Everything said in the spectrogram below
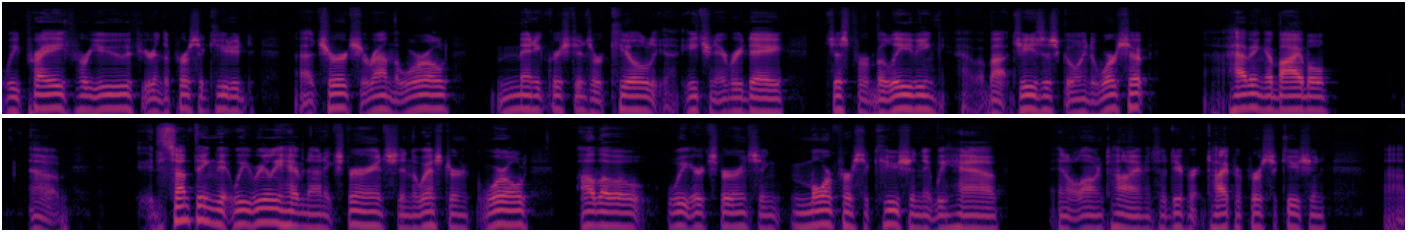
we pray for you if you're in the persecuted uh, church around the world. Many Christians are killed uh, each and every day just for believing uh, about Jesus, going to worship, uh, having a Bible. Um, it's something that we really have not experienced in the Western world, although we are experiencing more persecution than we have in a long time. It's a different type of persecution, uh,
